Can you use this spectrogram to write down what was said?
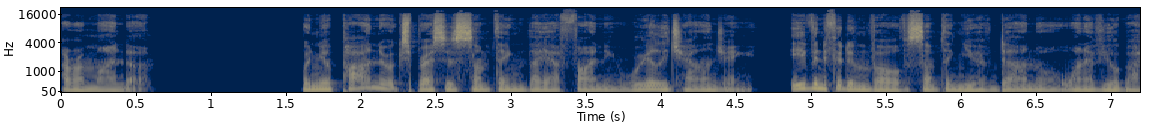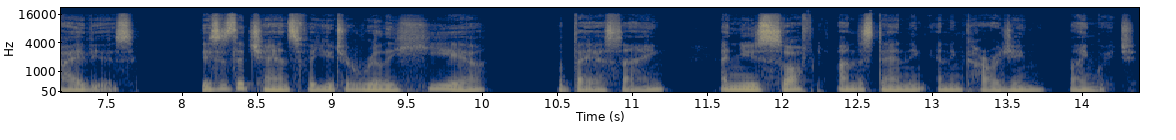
a reminder. When your partner expresses something they are finding really challenging, even if it involves something you have done or one of your behaviors, this is the chance for you to really hear what they are saying and use soft, understanding, and encouraging language.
